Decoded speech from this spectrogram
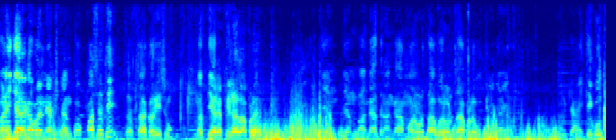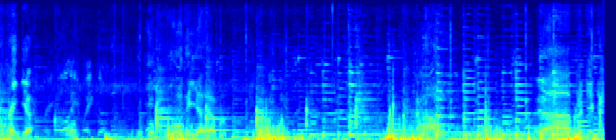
પણ એ ક્યારેક આપણે નેક્સ્ટ ટાઈમ કોક પાસેથી ચર્ચા કરીશું. અત્યારે ફિલહાલ આપણે જેમ તેમ ભાંગા ત્રાંગા મરોડતા બરોડતા આપણે ઉતરી જાય કારણ કે અહીંથી ગોતું ખાઈ ગયા. તો પૂરું થઈ જાય આપણું. આપણે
